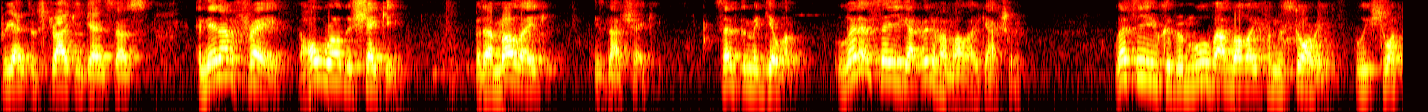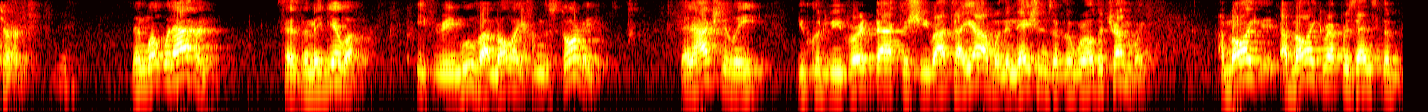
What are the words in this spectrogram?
preemptive strike against us, and they're not afraid. The whole world is shaking. But Amalek is not shaking. Says the Megillah. Let us say you got rid of Amalek, actually. Let's say you could remove Amalek from the story, at least short term. Then what would happen? Says the Megillah. If you remove Amalek from the story, then actually you could revert back to Shirat Hayam when the nations of the world are trembling. Amalek, Amalek represents the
